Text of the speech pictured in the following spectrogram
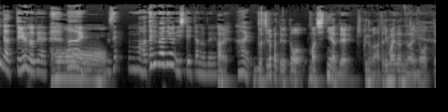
いんだっていうので、はい。はい、ぜまあ、当たり前のようにしていたので、はい。はい。どちらかというと、まあ、シニアで聞くのが当たり前なんじゃないの？って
